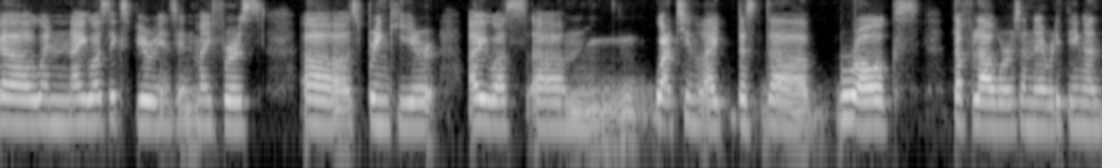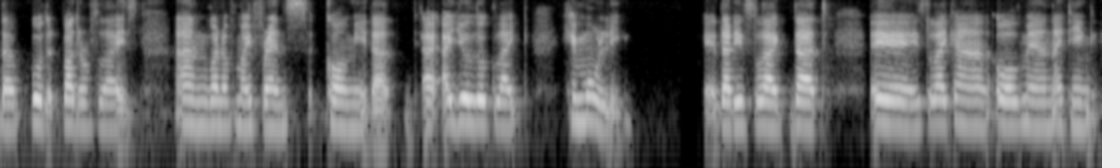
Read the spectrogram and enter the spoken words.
uh, when I was experiencing my first uh, spring here, I was um, watching like the the rocks the flowers and everything and the but- butterflies. And one of my friends called me that I, I you look like Hemuli. Eh, That is like that. Uh, it's like an old man, I think,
